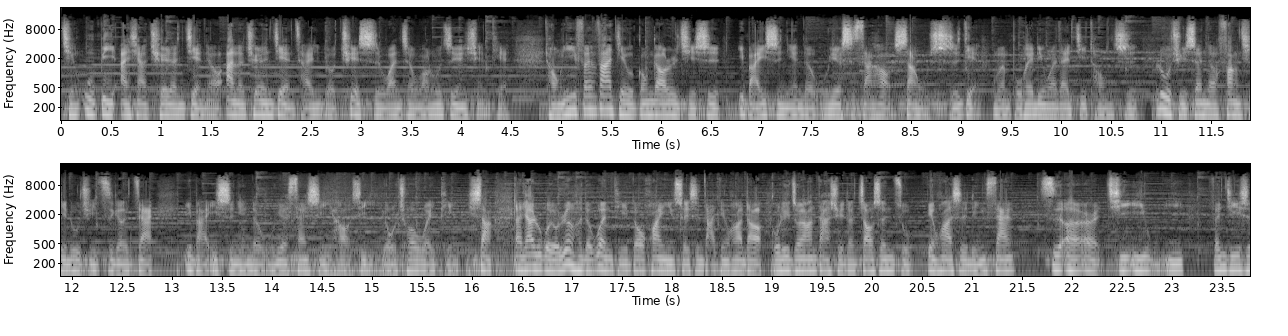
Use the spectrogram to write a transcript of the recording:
请务必按下确认键，要按了确认键才有确实完成网络志愿选填。统一分发结果公告日期是一百一十年的五月十三号上午十点，我们不会另外再寄通知。录取生的放弃录取资格在一百一十年的五月三十一号是以邮戳为凭。以上，大家如果有任何的问题，都欢迎随时打电话到国立中央大学的招生组，电话是零三四二二七一五一，分机是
